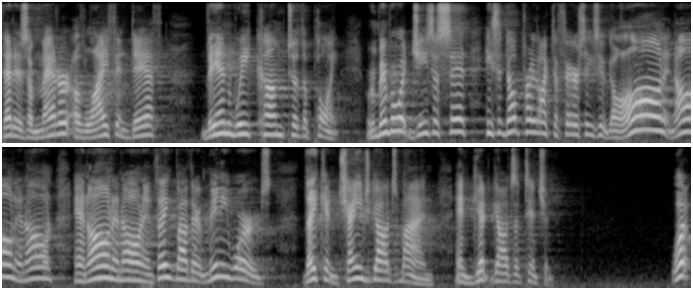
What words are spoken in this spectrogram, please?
that is a matter of life and death, then we come to the point. Remember what Jesus said? He said, Don't pray like the Pharisees who go on and on and on and on and on and think by their many words they can change God's mind and get God's attention. What,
